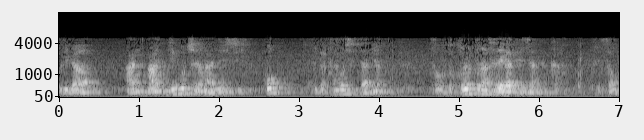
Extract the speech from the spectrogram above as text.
우리가 안, 안 탱고처럼 안을 수 있고 우리가 품을 수 있다면 더욱더 컬러풀한 사회가 되지 않을까. 그래서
